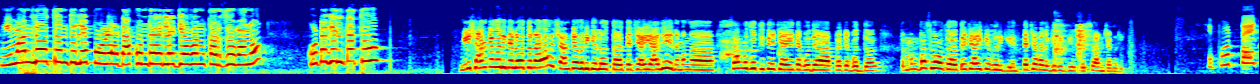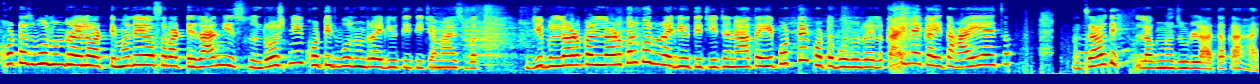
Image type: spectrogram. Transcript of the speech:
मी म्हणलं होतं ना तुला पोळ्या टाकून राहिलं जेवण करज म्हणून. कुठं गेलता तू? मी घरी गेलो होतो ना शांच्या घरी गेलो होतो. त्याची आई आली ना मग अं, सांगत होती त्याची आई त्या उद्या त्याच्याबद्दल तर मग बसलो होतो त्याच्या आईच्या घरी गे- त्याच्या घरी गेली होती आमच्या घरी. हे पोट्टाही खोटच बोलून राहिलं वाटते. मला असं वाटते राणी रोशनी खोटीच बोलून राहिली होती तिच्या मायासोबत. जी लडकड लडकड करून राहिली होती तिचे ना आता हे पोट्टाही खोटं बोलून राहिलं. काही नाही काही तर हाय यायचं. जाऊ दे लग्न जुडलं आता काय हाय.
